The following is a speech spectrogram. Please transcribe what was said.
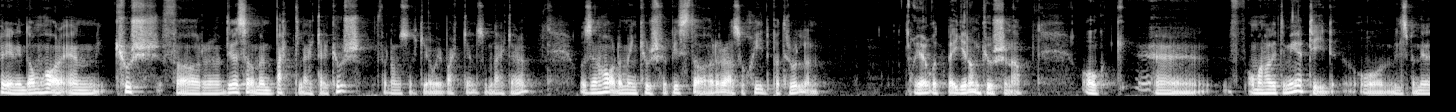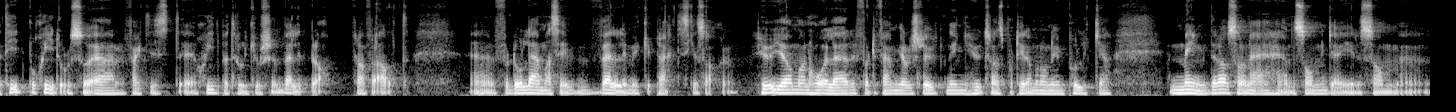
förening, de har en kurs för, dels har de en backläkarkurs för de som ska jobba i backen som läkare. Och sen har de en kurs för pistörer, alltså skidpatrullen. Och jag har gått bägge de kurserna. Och eh, om man har lite mer tid och vill spendera tid på skidor så är faktiskt eh, skidpatrullkursen väldigt bra. Framför allt. Eh, för då lär man sig väldigt mycket praktiska saker. Hur gör man HLR 45 graders slutning? Hur transporterar man någon i en pulka? Mängder av sådana här hands-on-grejer som, eh,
